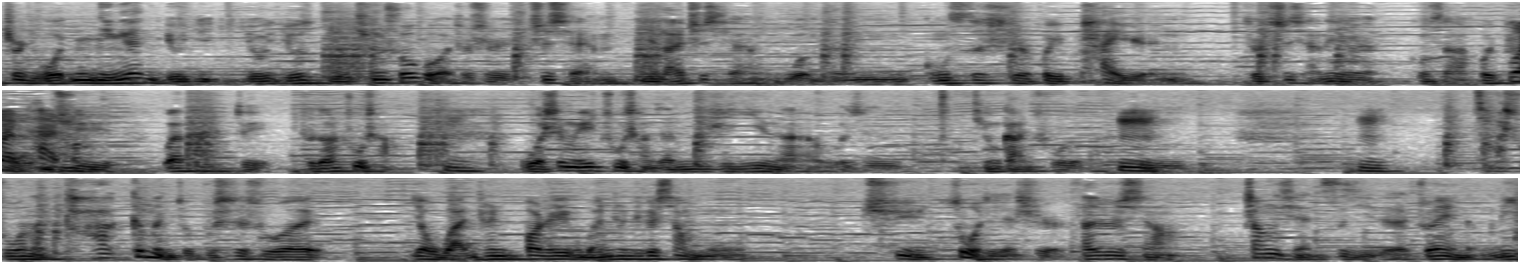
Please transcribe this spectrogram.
就是我你应该有有有有听说过，就是之前你来之前，我们公司是会派人，就之前那个公司啊会派人去外派，对，就当驻场。嗯，我身为驻场嘉宾之一呢，我就挺有感触的吧。嗯嗯，咋说呢？他根本就不是说要完成抱着一个完成这个项目去做这件事，他就是想彰显自己的专业能力，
